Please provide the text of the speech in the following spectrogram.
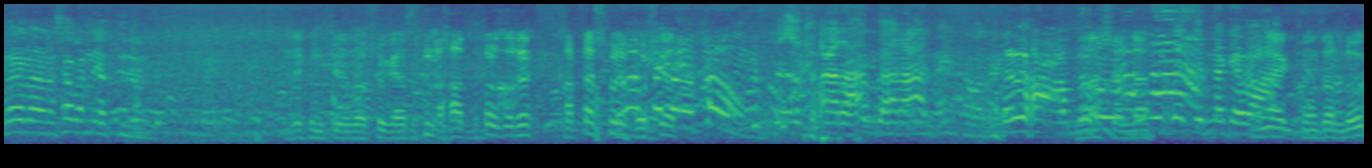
না না না সাবান নিয়ে আসতে যাব। দেখুন, প্রিয় দর্শক আছেন হাত ধরে ধরে খাটাস করে বসে অনেক মজার লোক।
